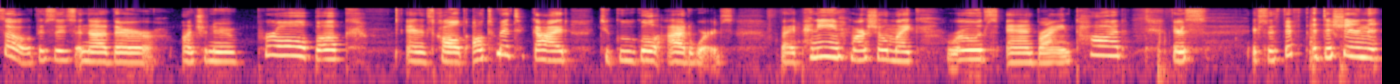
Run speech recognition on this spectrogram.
So, this is another entrepreneurial book, and it's called Ultimate Guide to Google AdWords by Perry Marshall, Mike Rhodes, and Bryan Todd. There's it's the fifth edition,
